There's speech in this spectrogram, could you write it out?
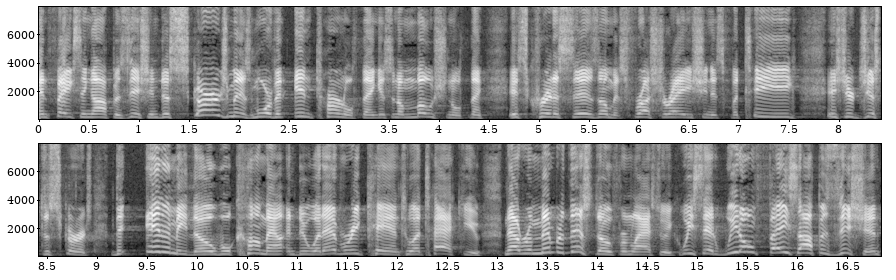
and facing opposition. Discouragement is more of an internal thing, it's an emotional thing. It's criticism, it's frustration, it's fatigue, it's you're just discouraged. The enemy, though, will come out and do whatever he can to attack you. Now, remember this, though, from last week. We said we don't face opposition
